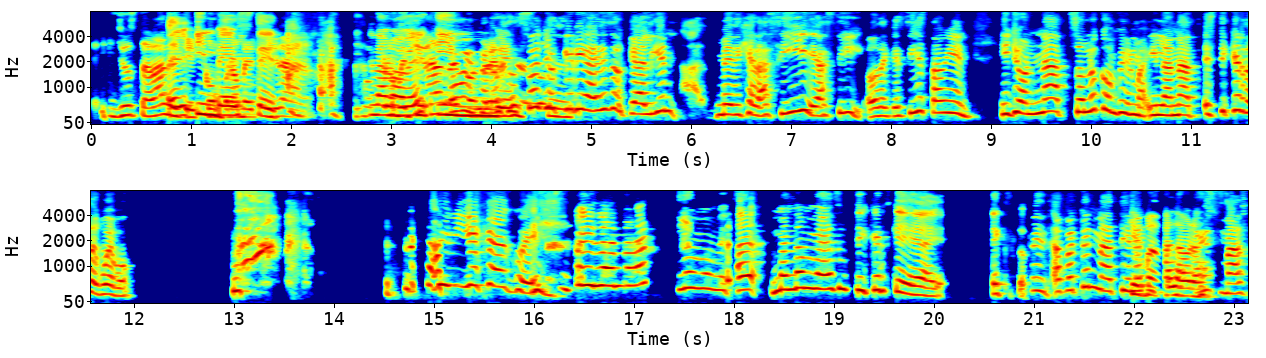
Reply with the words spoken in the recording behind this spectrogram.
y yo estaba de Eh, que invested. comprometida. La Mabel comprometida güey, pero justo yo quería eso, que alguien ah, me dijera sí, así, o de que sí está bien. Y yo, Nat, solo confirma. Y la Nat, sticker de huevo. ¡Qué vieja, güey! Ay, la Nat. No mames. Ah, mándame más stickers que eh, texto. Aparte, Nat qué palabras. stickers más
